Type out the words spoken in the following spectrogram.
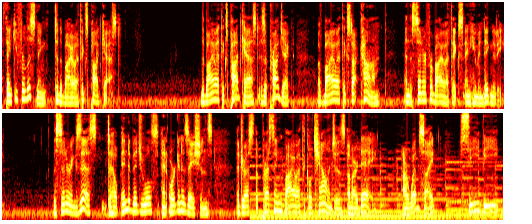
Thank you for listening to the Bioethics Podcast. The Bioethics Podcast is a project of bioethics.com and the Center for Bioethics and Human Dignity. The center exists to help individuals and organizations address the pressing bioethical challenges of our day. Our website, cbhd.org,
